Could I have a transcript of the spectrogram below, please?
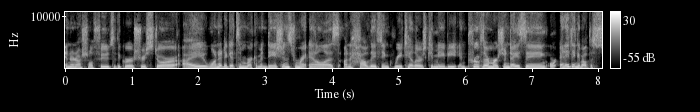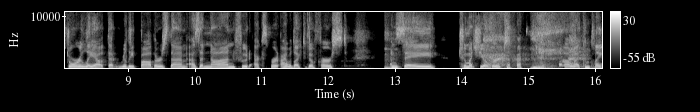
international foods at the grocery store, I wanted to get some recommendations from our analysts on how they think retailers can maybe improve their merchandising or anything about the store layout that really bothers them. As a non food expert, I would like to go first and say, too much yogurt. um, I complain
